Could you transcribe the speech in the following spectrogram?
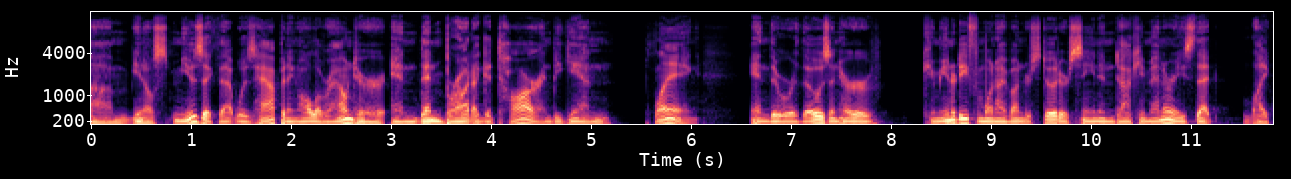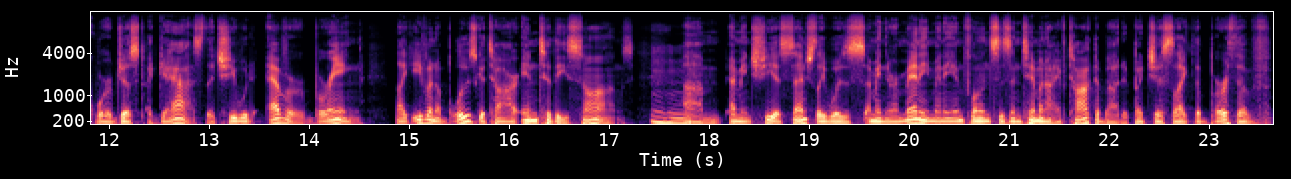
um, you know, music that was happening all around her, and then brought a guitar and began playing. And there were those in her community, from what I've understood or seen in documentaries, that like were just aghast that she would ever bring like even a blues guitar into these songs. Um, I mean, she essentially was. I mean, there are many, many influences, and Tim and I have talked about it, but just like the birth of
